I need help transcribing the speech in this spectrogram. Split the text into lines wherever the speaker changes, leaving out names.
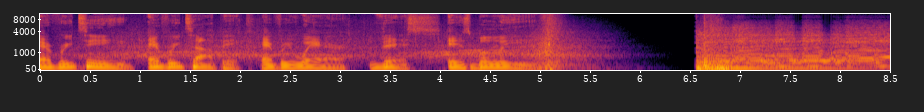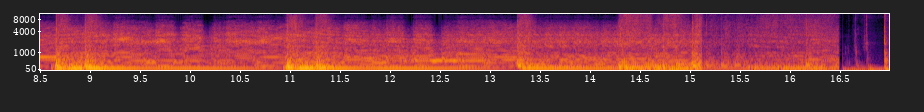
Every team, every topic, everywhere. This is Believe.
